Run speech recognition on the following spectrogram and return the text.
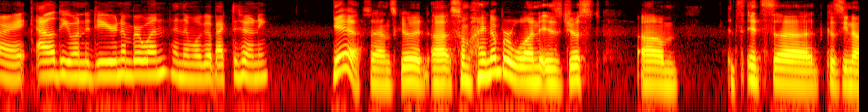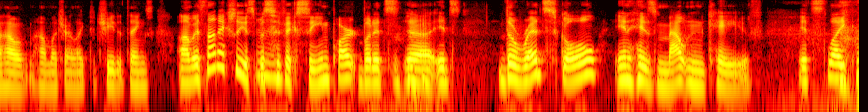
all right al do you want to do your number one and then we'll go back to tony Yeah, sounds good. Uh, so my number one is just um, it's it's uh because you know how how much I like to cheat at things. Um, it's not actually a specific scene part, but it's uh it's the Red Skull in his mountain cave. It's like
